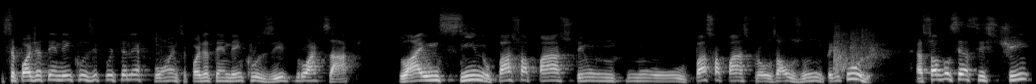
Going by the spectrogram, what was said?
Você pode atender, inclusive, por telefone. Você pode atender, inclusive, por WhatsApp. Lá eu ensino passo a passo, tem um, um passo a passo para usar o Zoom, tem tudo. É só você assistir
